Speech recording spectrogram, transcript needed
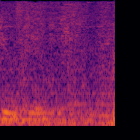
executed.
